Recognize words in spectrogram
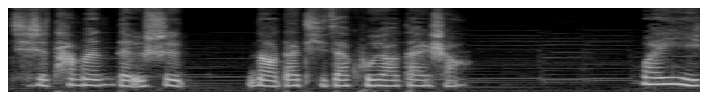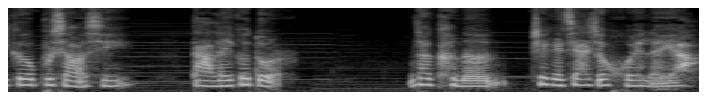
其实他们等于是。脑袋提在裤腰带上，万一一个不小心打了一个盹儿，那可能这个家就毁了呀。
